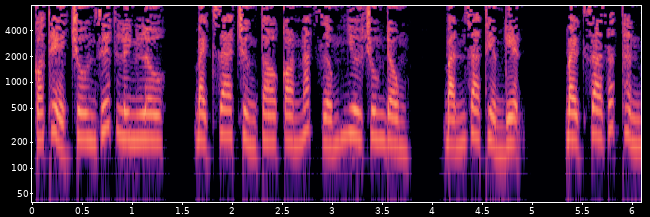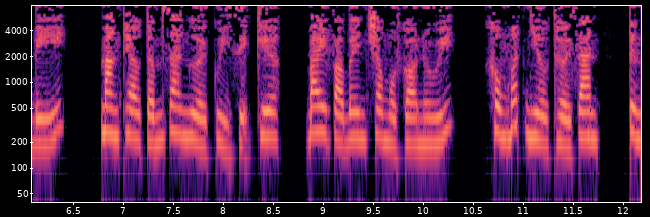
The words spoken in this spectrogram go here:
có thể chôn giết linh lô, bạch ra trừng to con mắt giống như trung đồng, bắn ra thiểm điện. Bạch ra rất thần bí, mang theo tấm da người quỷ dị kia, bay vào bên trong một gò núi. Không mất nhiều thời gian, từng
